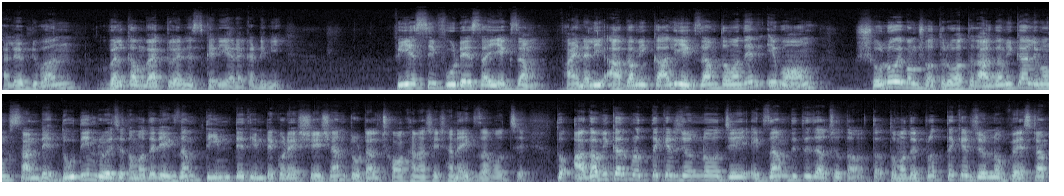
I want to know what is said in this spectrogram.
Hello everyone welcome back to NS career academy PSC food SI exam finally আগামীকালই এক্সাম তোমাদের এবং ষোলো এবং সতেরো, অর্থাৎ আগামীকাল এবং সানডে দুদিন রয়েছে তোমাদের এক্সাম তিনটে তিনটে করে সেশন টোটাল ছখানা সেশনে এক্সাম হচ্ছে। তো আগামীকাল প্রত্যেকের জন্য যে এক্সাম দিতে যাচ্ছ তোমাদের প্রত্যেকের জন্য best of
